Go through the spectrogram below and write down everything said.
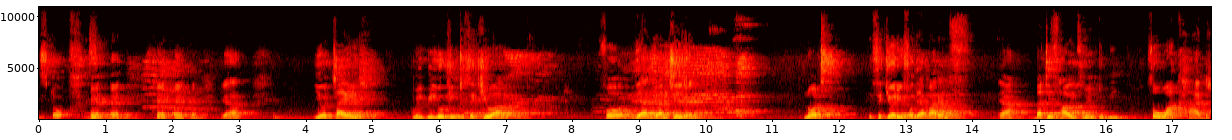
stop. yeah? Your child will be looking to secure for their grandchildren, not securing for their parents. Yeah? That is how it's meant to be. So work hard,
